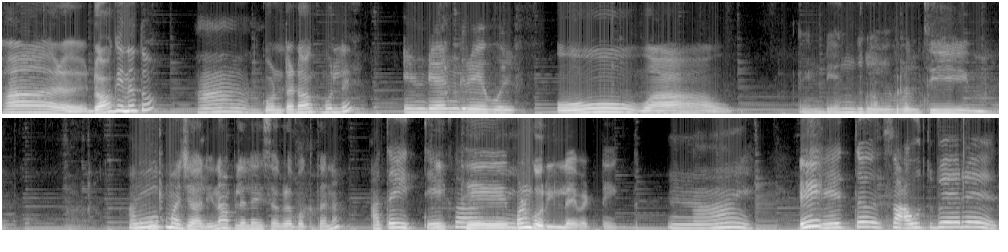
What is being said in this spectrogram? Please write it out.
हा डॉग आहे ना तो? हा. कोणता डॉग बोलले? Indian grey wolf oh wow. Indian grey wolf आणि खूप मजा आली ना आपल्याला हे सगळं बघताना? आता इथे इथे पण गोरिल्ला आहे वाटते नाही. हे तर साऊथ बेर आहेत.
